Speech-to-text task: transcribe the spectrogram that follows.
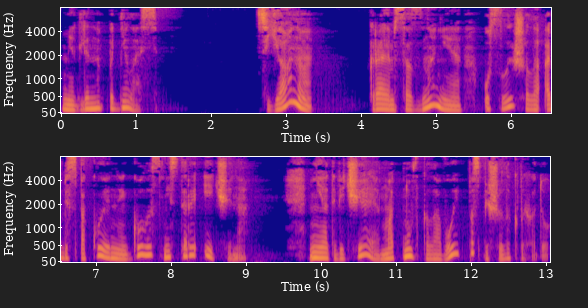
медленно поднялась. Тьяна краем сознания услышала обеспокоенный голос мистера Ичина. Не отвечая, мотнув головой, поспешила к выходу.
